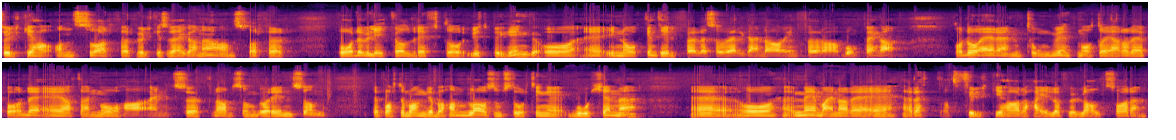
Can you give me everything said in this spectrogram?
fylket har ansvar for fylkesveiene. Ansvar for både vedlikehold, drift og utbygging. Og uh, i noen tilfeller så velger en da å innføre bompenger. Og Da er det en tungvint måte å gjøre det på. Det er at En må ha en søknad som går inn som departementet behandler og som Stortinget godkjenner. Eh, og Vi mener det er rett at fylket har det hele og fulle ansvaret.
